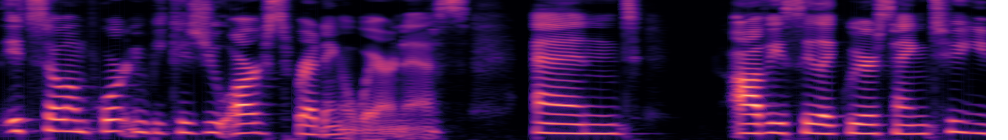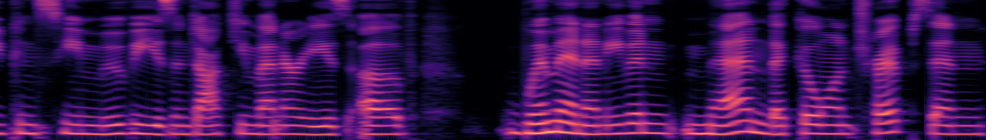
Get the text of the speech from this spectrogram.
it's so important because you are spreading awareness. And obviously, like we were saying too, you can see movies and documentaries of women and even men that go on trips and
